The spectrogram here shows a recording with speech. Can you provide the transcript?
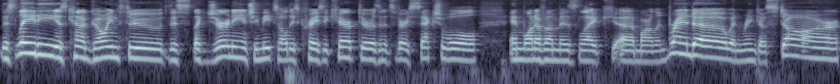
this lady is kind of going through this like journey and she meets all these crazy characters and it's very sexual and one of them is like uh, Marlon Brando and Ringo Starr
